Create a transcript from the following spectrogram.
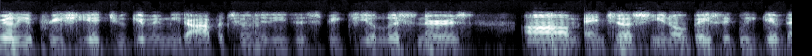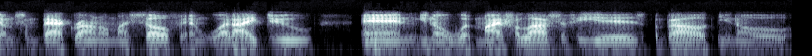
really appreciate you giving me the opportunity to speak to your listeners, um, and just you know, basically give them some background on myself and what I do, and you know what my philosophy is about you know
